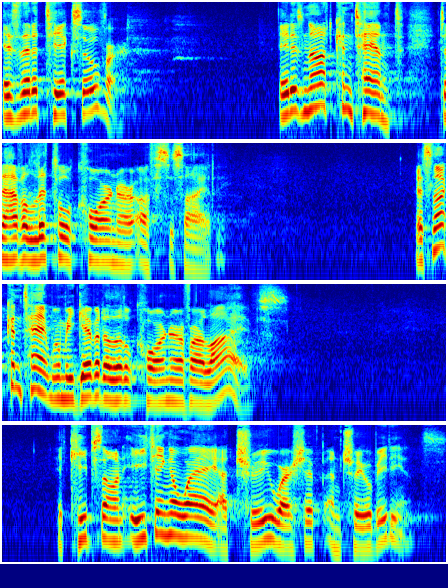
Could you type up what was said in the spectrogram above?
is that it takes over. It is not content to have a little corner of society. It's not content when we give it a little corner of our lives. It keeps on eating away at true worship and true obedience.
